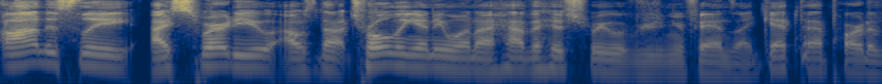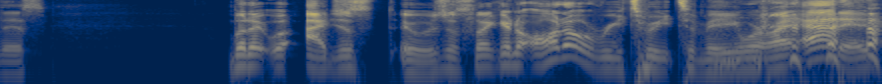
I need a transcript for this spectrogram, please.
honestly, I swear to you, I was not trolling anyone. I have a history with Virginia fans. I get that part of this. But it, I just, it was just like an auto retweet to me where I added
